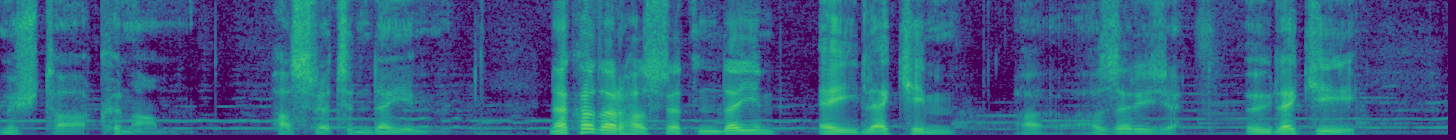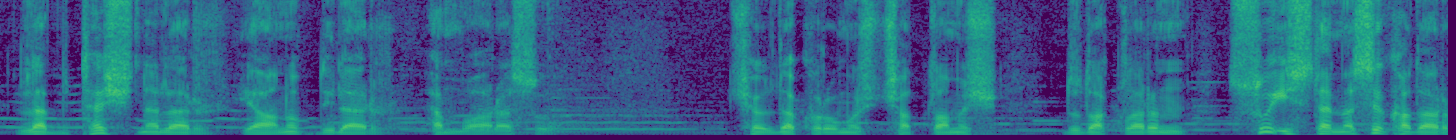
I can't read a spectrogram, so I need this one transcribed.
müştakınam, hasretindeyim. Ne kadar hasretindeyim? Eyle kim? A- Azerice. Öyle ki, lebteşneler, yanıp diler hemvaresu. Çölde kurumuş, çatlamış dudakların su istemesi kadar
